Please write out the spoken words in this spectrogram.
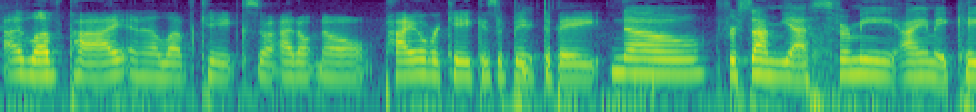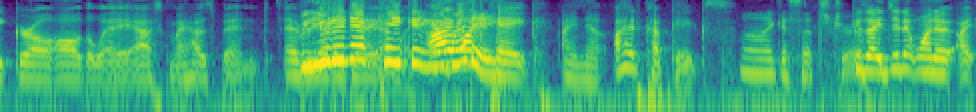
I love pie and I love cake, so I don't know. Pie over cake is a big debate. no, for some, yes. For me, I am a cake girl all the way. Ask my husband. Every you didn't have day, I'm cake like, at your I wedding." want cake. I know. I had cupcakes Well, I guess that's true. because I didn't want to. I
